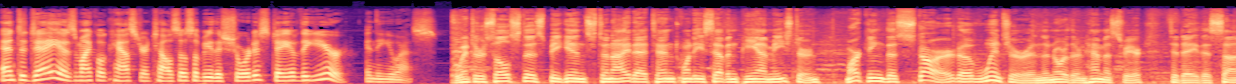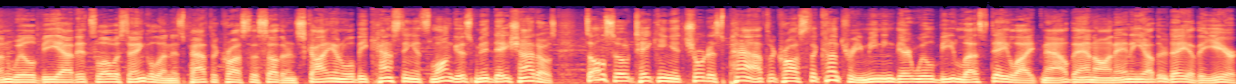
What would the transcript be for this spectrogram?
And today, as Michael Kastner tells us, will be the shortest day of the year in the U.S. Winter solstice begins tonight at 10:27 p.m. Eastern, marking the start of winter in the northern hemisphere. Today the sun will be at its lowest angle in its path across the southern sky and will be casting its longest midday shadows. It's also taking its shortest path across the country, meaning there will be less daylight now than on any other day of the year.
